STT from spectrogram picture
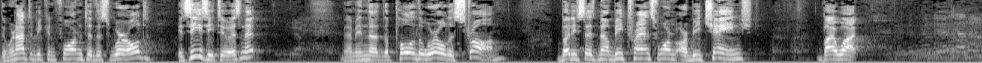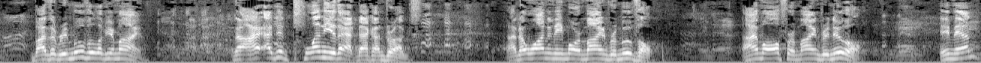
that we're not to be conformed to this world. It's easy to, isn't it? I mean, the, the pull of the world is strong. But he says, now be transformed or be changed by what? By the removal of your mind. Now, I, I did plenty of that back on drugs. I don't want any more mind removal. I'm all for mind renewal. Amen? Amen?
